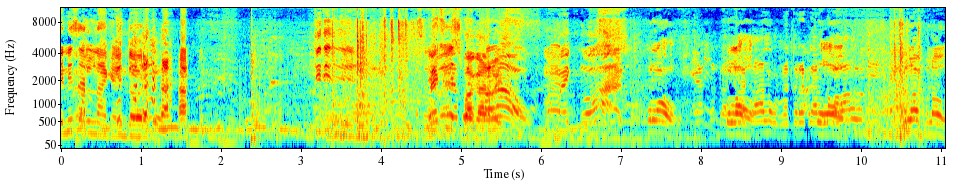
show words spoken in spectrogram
ఎన్నిసార్లు నాకు ఇంతవరకు? Rice. Pulao. Oh my God. Pulao. Pulao. రకరకాల పులావ్. పులావ్.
